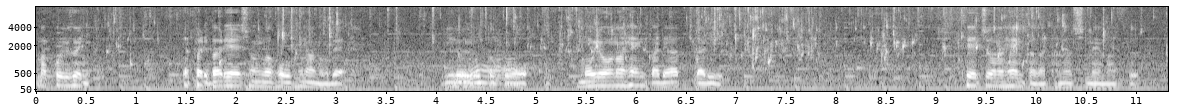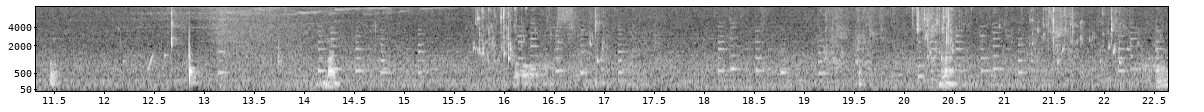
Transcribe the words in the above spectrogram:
まあこういうふうにやっぱりバリエーションが豊富なのでいろいろとこう模様の変化であったり成長の変化が楽しめます。まあそうまあはい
